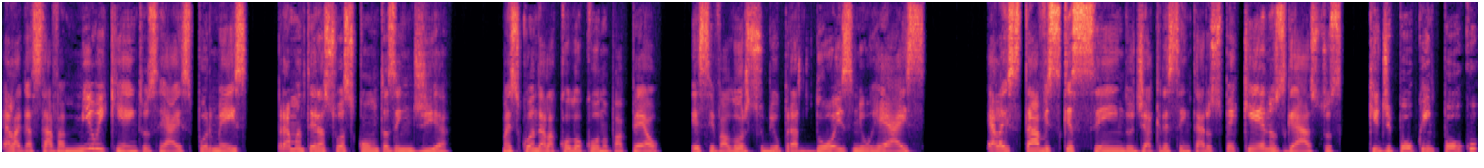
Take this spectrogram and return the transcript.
ela gastava R$ 1.500 por mês para manter as suas contas em dia. Mas quando ela colocou no papel, esse valor subiu para dois mil reais. Ela estava esquecendo de acrescentar os pequenos gastos, que de pouco em pouco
